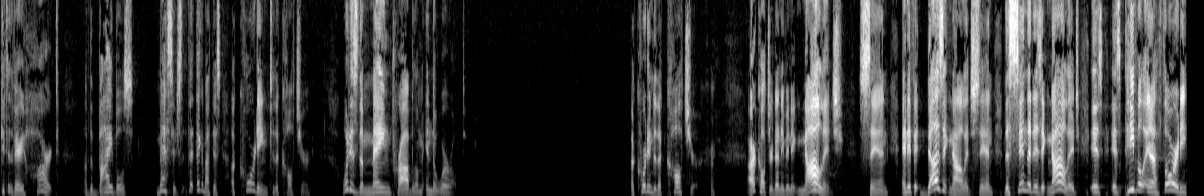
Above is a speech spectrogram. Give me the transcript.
get to the very heart of the Bible's message. Th- think about this. According to the culture, what is the main problem in the world? According to the culture. Our culture doesn't even acknowledge sin. And if it does acknowledge sin, the sin that is acknowledged is, is people in authority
